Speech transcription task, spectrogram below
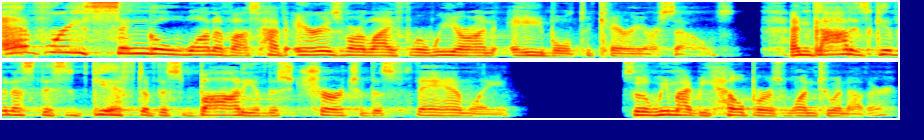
every single one of us have areas of our life where we are unable to carry ourselves. And God has given us this gift of this body, of this church, of this family, so that we might be helpers one to another,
